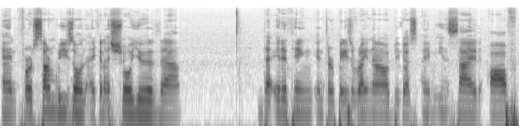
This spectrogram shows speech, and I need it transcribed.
and for some reason I cannot show you the the editing interface right now because I'm inside of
